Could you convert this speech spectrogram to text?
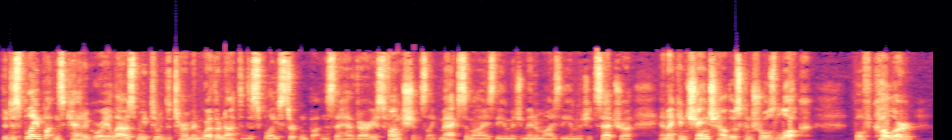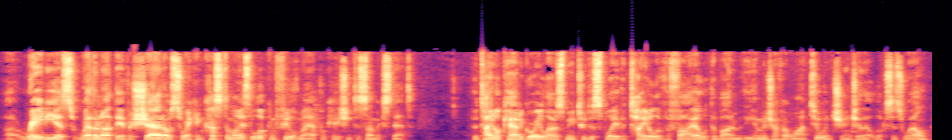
The display buttons category allows me to determine whether or not to display certain buttons that have various functions, like maximize the image, minimize the image, etc. And I can change how those controls look, both color, uh, radius, whether or not they have a shadow, so I can customize the look and feel of my application to some extent. The title category allows me to display the title of the file at the bottom of the image if I want to and change how that looks as well.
